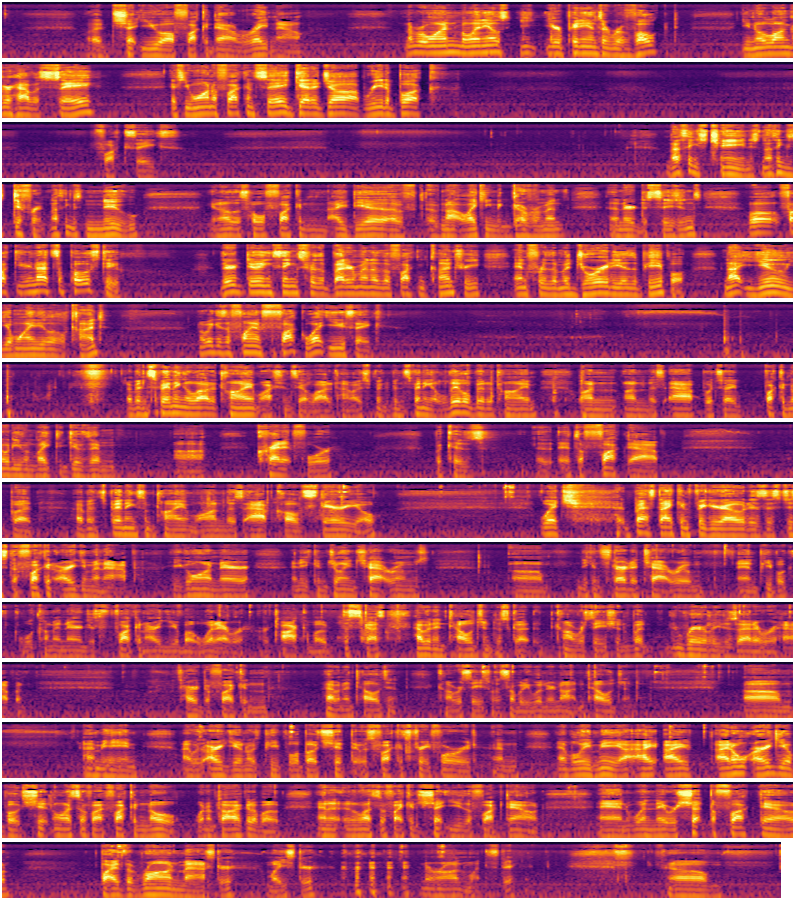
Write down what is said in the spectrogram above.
I'd shut you all fucking down right now. Number one, millennials, y- your opinions are revoked. You no longer have a say. If you want to fucking say, get a job, read a book. Fuck sakes. Nothing's changed, nothing's different, nothing's new. You know, this whole fucking idea of, of not liking the government and their decisions. Well, fuck, you're not supposed to. They're doing things for the betterment of the fucking country and for the majority of the people. Not you, you whiny little cunt. Nobody gives a flying fuck what you think. I've been spending a lot of time. Well, I shouldn't say a lot of time. I've been, been spending a little bit of time on on this app, which I fucking don't even like to give them uh, credit for because it's a fucked app. But I've been spending some time on this app called Stereo, which best I can figure out is it's just a fucking argument app. You go on there and you can join chat rooms. Um, you can start a chat room and people will come in there and just fucking argue about whatever or talk about discuss have an intelligent discuss, conversation but rarely does that ever happen. It's hard to fucking have an intelligent conversation with somebody when they're not intelligent. Um i mean i was arguing with people about shit that was fucking straightforward and and believe me i i i don't argue about shit unless if i fucking know what i'm talking about and unless if i can shut you the fuck down and when they were shut the fuck down by the Ron Master, Meister, the Ron Meister, um,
